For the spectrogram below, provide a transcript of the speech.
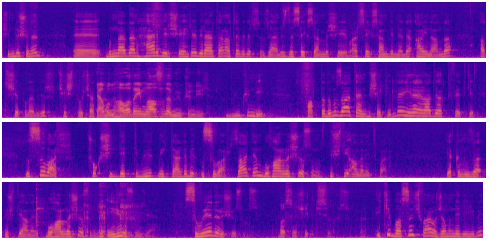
Şimdi düşünün e, bunlardan her bir şehre birer tane atabilirsiniz. Yani bizde 81 şehir var. 81'ine de aynı anda atış yapılabilir. Çeşitli uçaklarla. Yani bunun havada imhası da mümkün değil. Mümkün değil. Patladı mı zaten bir şekilde yine radyoaktif etki. Isı var. Çok şiddetli büyük miktarda bir ısı var. Zaten buharlaşıyorsunuz düştüğü andan itibaren. Yakınınıza düştüğü andan itibaren buharlaşıyorsunuz. eriyorsunuz yani. Sıvıya dönüşüyorsunuz. Basınç etkisi var sonra. İki basınç var hocamın dediği gibi.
